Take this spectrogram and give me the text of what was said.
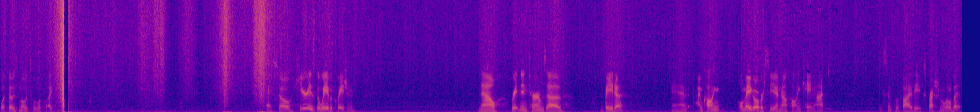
what those modes will look like. Okay, so here is the wave equation. Now written in terms of beta, and I'm calling omega over c, I'm now calling k naught to simplify the expression a little bit.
